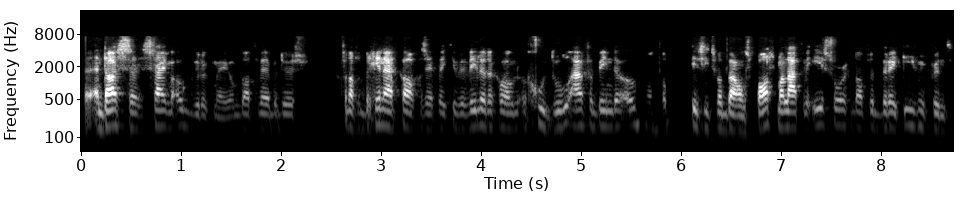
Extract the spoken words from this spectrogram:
en daar zijn we ook druk mee, omdat we hebben dus vanaf het begin eigenlijk al gezegd, weet je, we willen er gewoon een goed doel aan verbinden ook, want dat is iets wat bij ons past. Maar laten we eerst zorgen dat we het break-even punt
